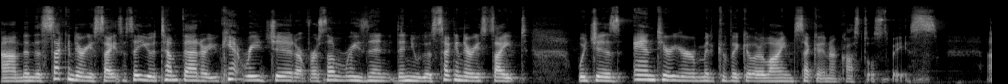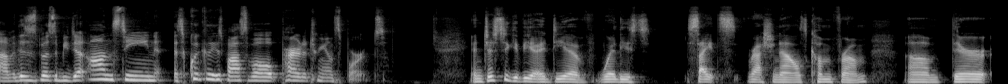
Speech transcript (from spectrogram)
Um, then the secondary site, so say you attempt that or you can't reach it or for some reason, then you go secondary site, which is anterior midclavicular line, second intercostal space. Um, this is supposed to be done on scene as quickly as possible prior to transport. And just to give you an idea of where these sites rationales come from, um, there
